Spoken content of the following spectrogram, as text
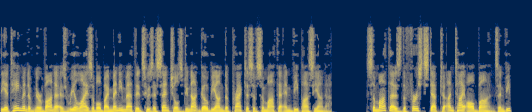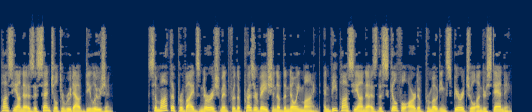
The attainment of nirvana is realizable by many methods whose essentials do not go beyond the practice of samatha and vipassana. Samatha is the first step to untie all bonds and vipassana is essential to root out delusion. Samatha provides nourishment for the preservation of the knowing mind, and vipassana is the skillful art of promoting spiritual understanding.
